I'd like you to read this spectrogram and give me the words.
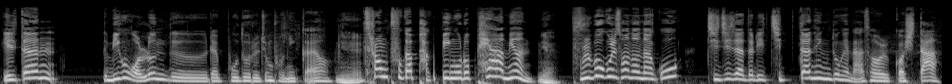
일단 미국 언론들의 보도를 좀 보니까요. 예. 트럼프가 박빙으로 패하면 예. 불복을 선언하고 지지자들이 집단 행동에 나설 것이다.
